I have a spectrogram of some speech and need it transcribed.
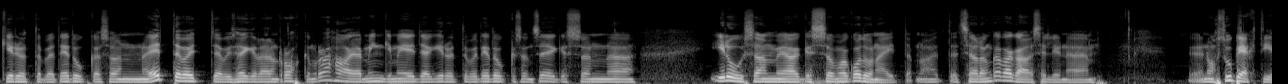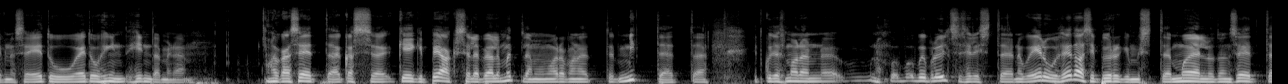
kirjutab, et edukas on ettevõtja või see, kellel on rohkem raha ja mingi meedia kirjutab, et edukas on see, kes on äh, ilusam ja kes oma kodu näitab, noh et, et seal on ka väga selline noh, subjektiivne see edu, edu hind, hindamine aga see, et kas keegi peaks selle peale mõtlema, ma arvan, et mitte, et et kuidas ma olen noh, võib-olla üldse sellist nagu elus edasipürgimist mõelnud, on see, et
